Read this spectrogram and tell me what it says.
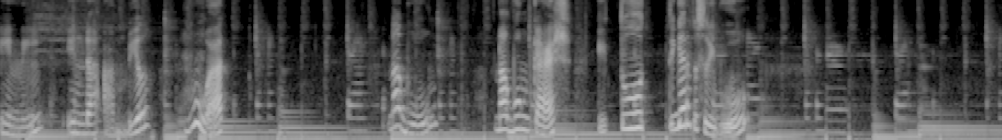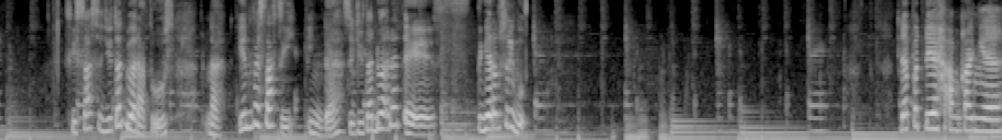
ini Indah ambil buat nabung. Nabung cash itu 300 ribu sisa sejuta dua ratus. Nah investasi indah sejuta dua ratus eh tiga ratus ribu. Dapat deh angkanya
